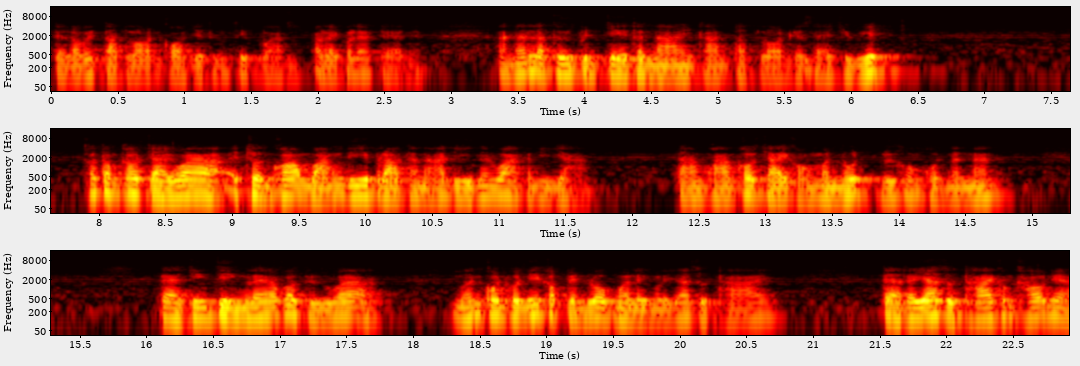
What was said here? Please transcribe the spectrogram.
แต่เราไปตัดรอนก่อนจะถึงสิบวัน อะไรก็แล้วแต่เนี่ย อันนั้นแหละคือเป็นเจตนาการตัดรอนกระแสชีวิตเขาต้องเข้าใจว่าไอ้ส่วนความหวังดีปรารถนาดีนั่นว่ากันอีกอย่าง ตามความเข้าใจของมนุษย์หรือของคนนั้นๆ แต่จริงๆแล้วก็คือว่า เหมือนคนคนนี้เขาเป็นโรคมะเร็งระยะสุดท้าย ระยะสุดท้ายของเขาเนี่ย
